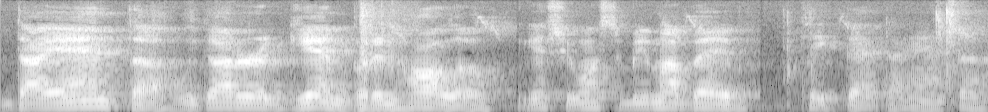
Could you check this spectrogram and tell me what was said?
Diantha. We got her again, but in hollow. I guess she wants to be my babe. Take that, Diantha.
